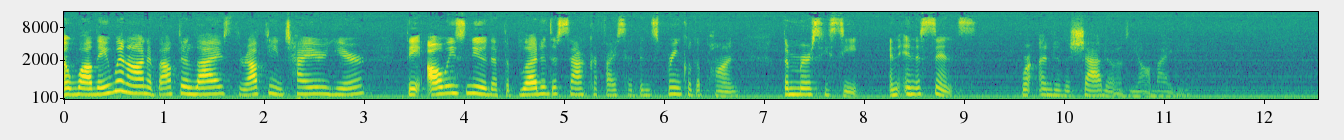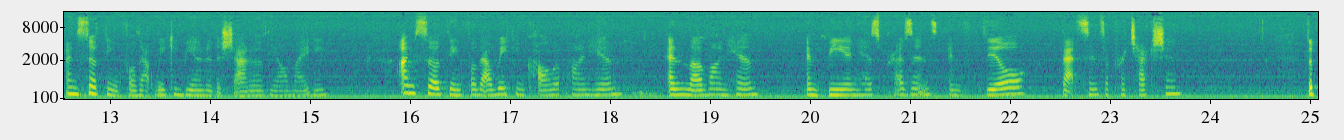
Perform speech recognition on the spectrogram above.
And while they went on about their lives throughout the entire year, they always knew that the blood of the sacrifice had been sprinkled upon the mercy seat, and in a sense, we're under the shadow of the Almighty. I'm so thankful that we can be under the shadow of the Almighty. I'm so thankful that we can call upon Him and love on Him and be in His presence and feel that sense of protection. The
